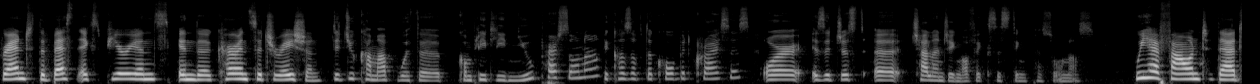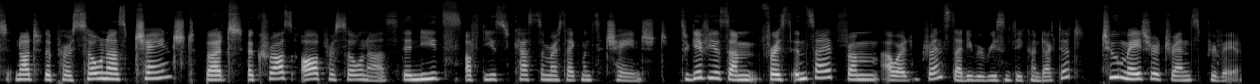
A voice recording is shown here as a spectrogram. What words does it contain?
grant the best experience in the current situation. Did you come up with a completely new persona because of the COVID crisis? Or is it just a challenging of existing personas? We have found that not the personas changed, but across all personas, the needs of these customer segments changed. To give you some first insights from our trend study we recently conducted, two major trends prevail.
